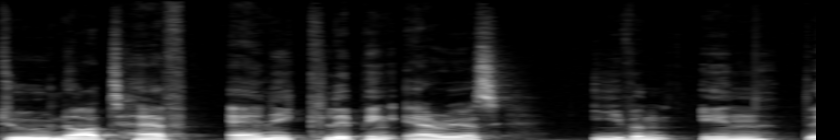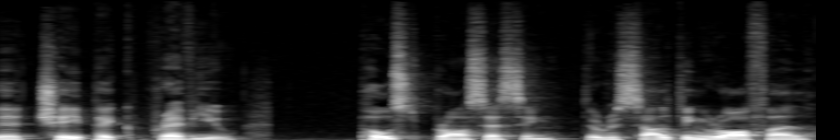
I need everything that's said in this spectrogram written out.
do not have any clipping areas even in the JPEG preview. Post-processing, the resulting RAW file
